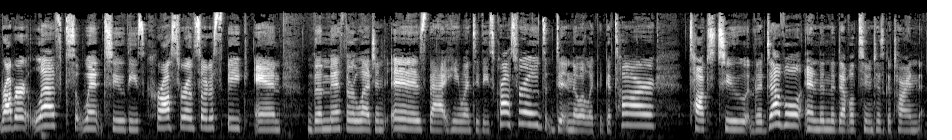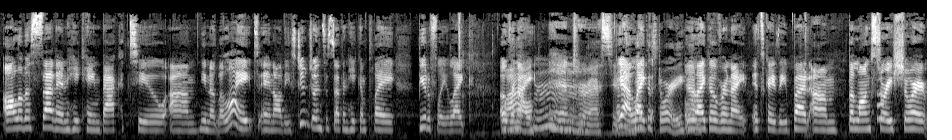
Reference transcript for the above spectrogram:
Robert left, went to these crossroads, so to speak, and the myth or legend is that he went to these crossroads, didn't know a lick of guitar, talked to the devil, and then the devil tuned his guitar, and all of a sudden he came back to, um, you know, the light and all these juke joints and stuff, and he can play beautifully, like overnight. Interesting. Yeah, Quite like the story. like overnight. It's crazy, but um, but long story short,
